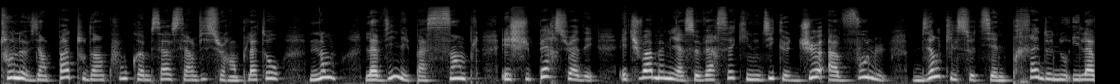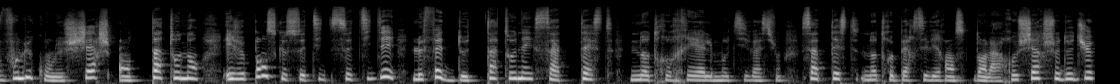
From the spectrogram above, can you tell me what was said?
Tout ne vient pas tout d'un coup comme ça servi sur un plateau. Non, la vie n'est pas simple et je suis persuadée. Et tu vois, même il y a ce verset qui nous dit que Dieu a voulu, bien qu'il se tienne près de nous, il a voulu qu'on le cherche en tâtonnant. Et je pense que cette, cette idée, le fait de tâtonner, ça teste notre réelle motivation, ça teste notre persévérance dans la recherche de Dieu,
